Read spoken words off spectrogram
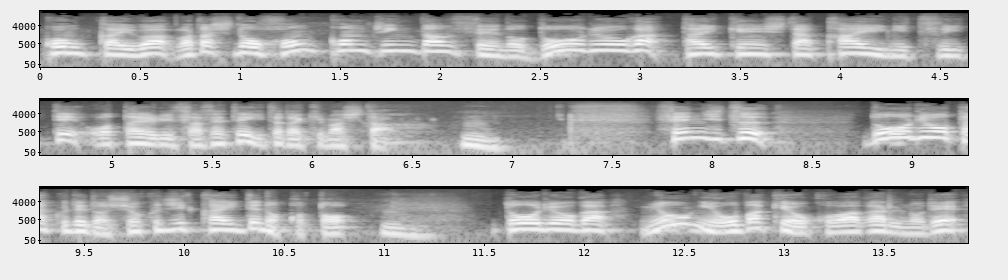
今回は私の香港人男性の同僚が体験した会についてお便りさせていただきました。うん。先日、同僚宅での食事会でのこと、同僚が妙にお化けを怖がるので、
